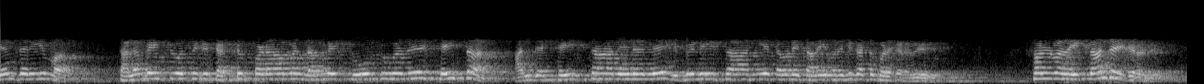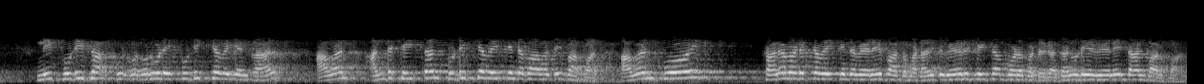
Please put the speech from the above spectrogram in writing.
ஏன் தெரியுமா? தலைமைத்துவத்துக்கு கட்டுப்படாமல் நம்மை தூண்டுவது ஷைத்தான் அந்த ஷைத்தானினமே இபிலிசாகிய தன்னுடைய தலைவருக்கு கட்டுப்படுகிறது. சொல்வதைத்தான் செய்கிறது. நீ குடிசா ஒருவனை குடிக்கவை என்றால் அவன் அந்த செய்தான் குடிக்க வைக்கின்ற பாவத்தை பார்ப்பான். அவன் போய் களவெடுக்க வைக்கின்ற வேலையை பார்க்க மாட்டான். அதுக்கு வேறு செய்தான் போடப்பட்டிருக்கான் தன்னுடைய வேலை தான் பார்ப்பான்.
